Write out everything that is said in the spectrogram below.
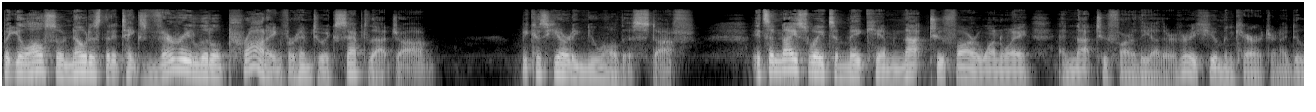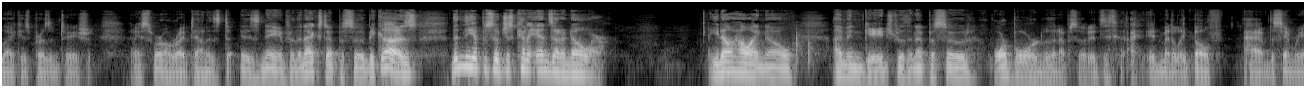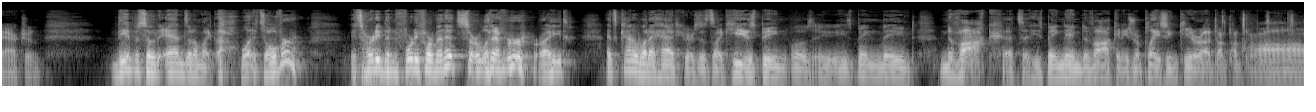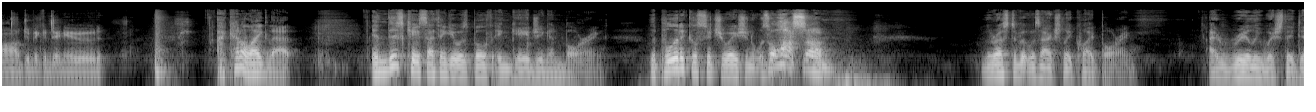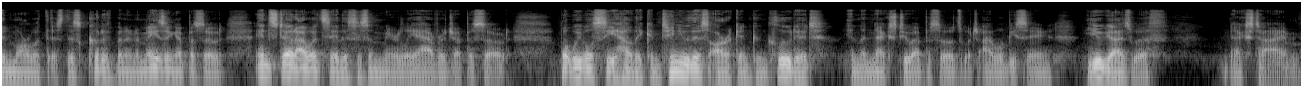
But you'll also notice that it takes very little prodding for him to accept that job. Because he already knew all this stuff. It's a nice way to make him not too far one way and not too far the other. A very human character, and I do like his presentation. And I swear I'll write down his, his name for the next episode because then the episode just kind of ends out of nowhere. You know how I know I'm engaged with an episode or bored with an episode? It's admittedly both have the same reaction. The episode ends and I'm like, oh, what? It's over? It's already been 44 minutes or whatever, right? That's kind of what I had here. Is it's like he is being, what was it? He's being named Navak. That's it. He's being named Navak and he's replacing Kira. To be continued. I kind of like that. In this case, I think it was both engaging and boring. The political situation was awesome. The rest of it was actually quite boring. I really wish they did more with this. This could have been an amazing episode. Instead, I would say this is a merely average episode. But we will see how they continue this arc and conclude it in the next two episodes, which I will be seeing you guys with next time.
